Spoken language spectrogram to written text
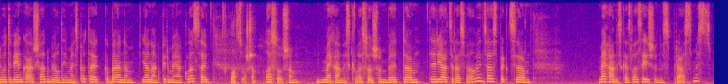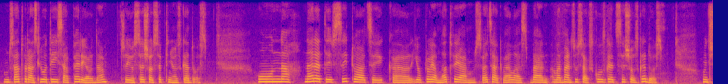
Ļoti vienkārši atbildīja. Mēs pateiktu, ka bērnam jānāk pirmajā klasē lasošam. lasošam mehāniski lasošam, bet um, te ir jāatcerās vēl viens aspekts. Um, Mehāniskās lasīšanas prasmes mums atverās ļoti īsā periodā, šajos 6, 7 gados. Un uh, nereti ir situācija, ka joprojām Latvijā mums vecāki vēlās, bērn, lai bērns uzsāk skolas gaitu 6 gados. Viņš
